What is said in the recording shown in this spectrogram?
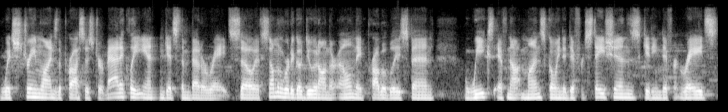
which streamlines the process dramatically and gets them better rates. So if someone were to go do it on their own, they'd probably spend weeks, if not months, going to different stations, getting different rates.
